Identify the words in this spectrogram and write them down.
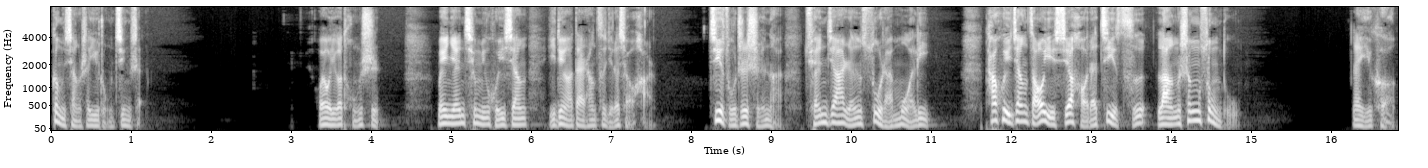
更像是一种精神。我有一个同事，每年清明回乡，一定要带上自己的小孩。祭祖之时呢，全家人肃然默立。他会将早已写好的祭词朗声诵读。那一刻，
